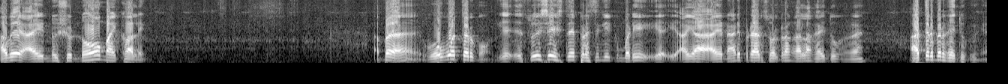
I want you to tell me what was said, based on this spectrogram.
அவே I should know my calling அப்போ ஒவ்வொருத்தருக்கும் சுவிசேஷத்தை பிரசங்கிக்கும்படி எ- அனுப்பினார் சொல்கிறாங்க எல்லாம் கை தூக்குங்க. அத்தனை பேர் கை தூக்குவீங்க.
